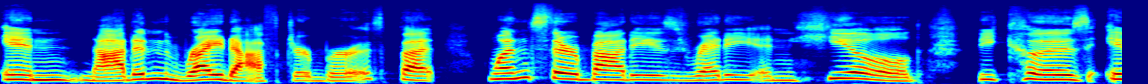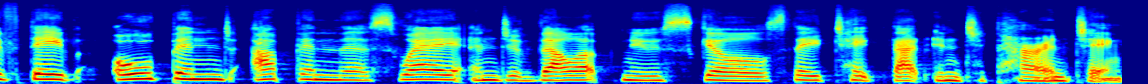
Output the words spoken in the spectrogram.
in not in right after birth, but once their body is ready and healed. Because if they've opened up in this way and developed new skills, they take that into parenting.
